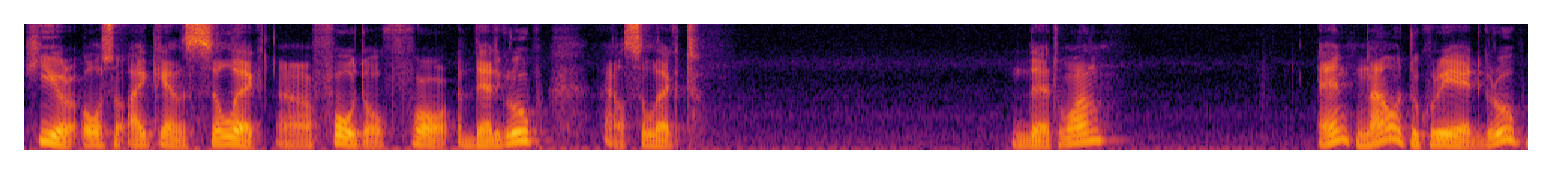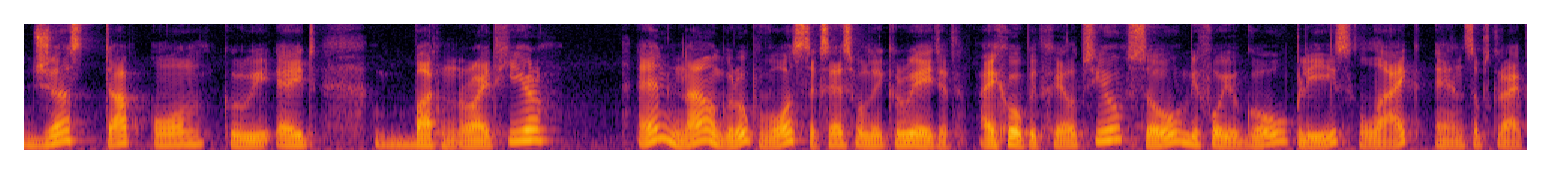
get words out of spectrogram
Here also I can select a photo for that group. I'll select that one. And now to create group, just tap on create button right here. And now group was successfully created. I hope it helps you, so before you go, please like and subscribe.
